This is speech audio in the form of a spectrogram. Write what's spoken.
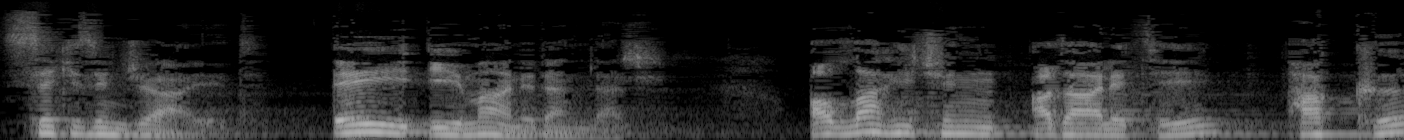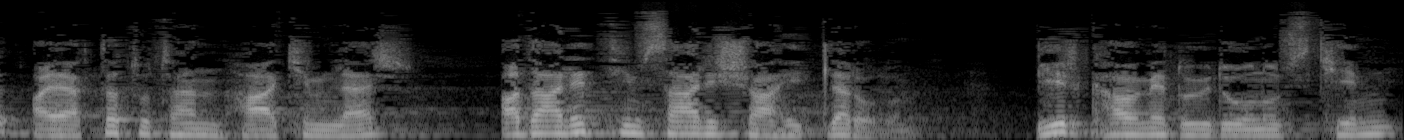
8. Ayet Ey iman edenler! Allah için adaleti, hakkı ayakta tutan hakimler, adalet timsali şahitler olun. Bir kavme duyduğunuz kin,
